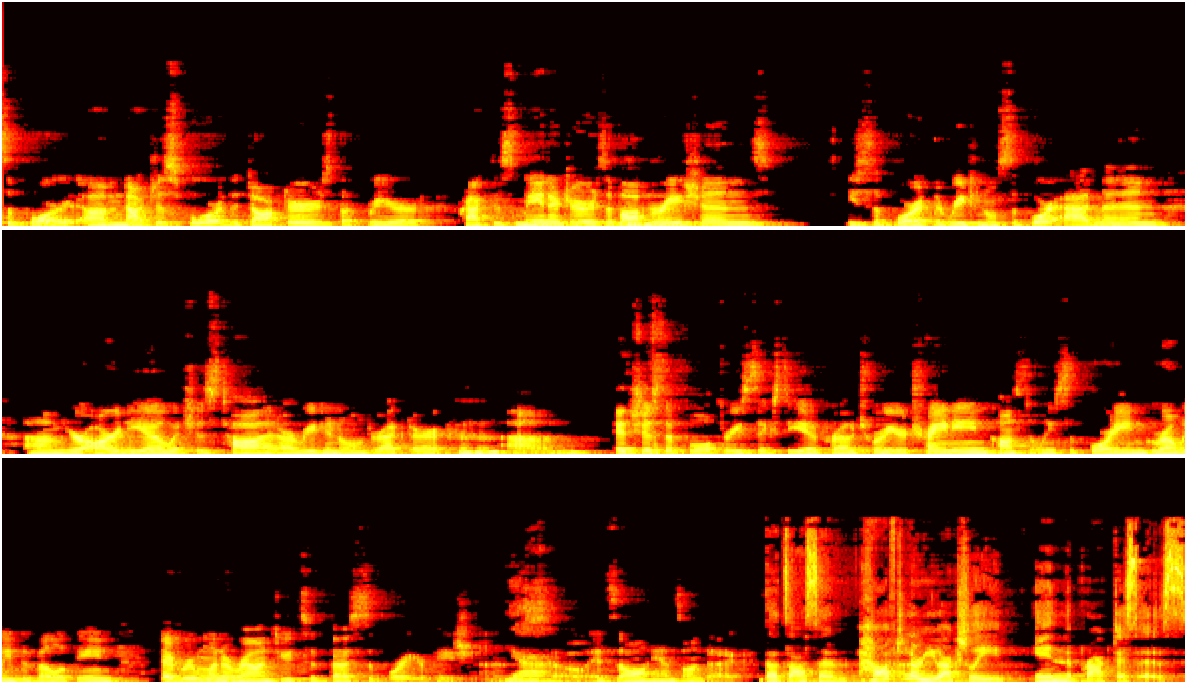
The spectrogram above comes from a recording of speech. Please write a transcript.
support, um, not just for the doctors, but for your practice managers of Mhm. operations. You support the regional support admin, um, your RDO, which is Todd, our regional director. Mhm. It's just a full 360 approach where you're training, constantly supporting, growing, developing everyone around you to best support your patients. Yeah. So it's all hands on deck. That's awesome. How often are you actually in the practices?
